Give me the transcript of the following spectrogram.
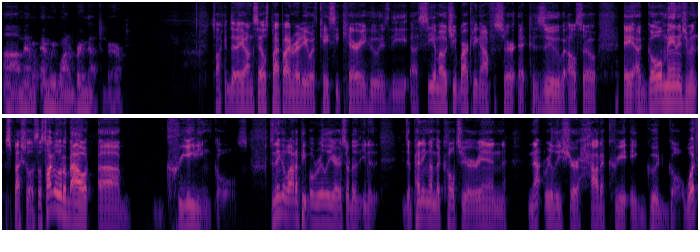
um, and, and we want to bring that to bear. Talking today on Sales Pipeline Radio with Casey Carey, who is the uh, CMO, Chief Marketing Officer at Kazoo, but also a, a, goal management specialist. Let's talk a little about uh, creating goals. I think a lot of people really are sort of, you know, depending on the culture you're in, not really sure how to create a good goal. What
